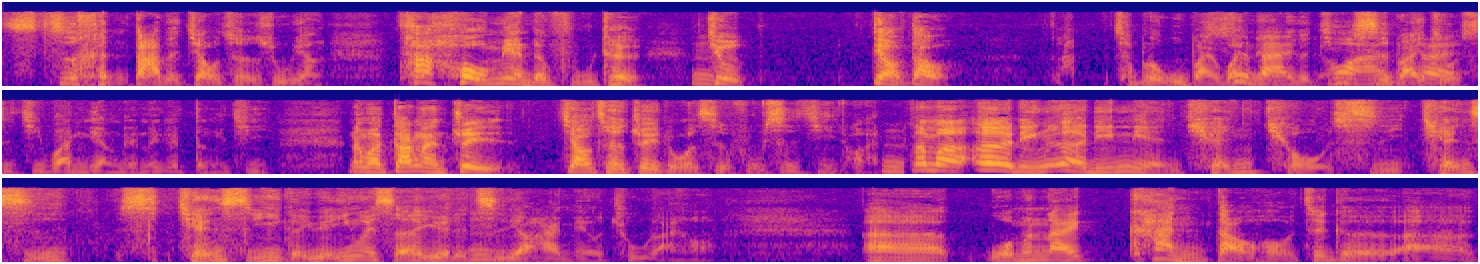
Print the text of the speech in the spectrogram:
是很大的交车数量，它后面的福特就掉到差不多五百万辆那个级，四百九十几万辆的那个等级。那么当然最交车最多是福斯集团。那么二零二零年全球十前十十前十一个月，因为十二月的资料还没有出来哦。呃，我们来看到哈，这个呃，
